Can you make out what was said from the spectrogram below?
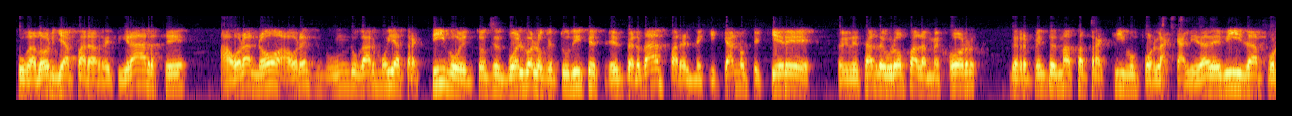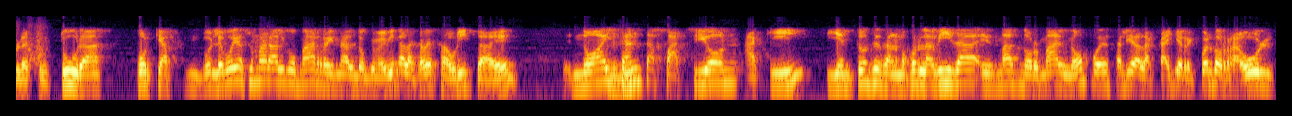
jugador ya para retirarse. Ahora no, ahora es un lugar muy atractivo. Entonces vuelvo a lo que tú dices, es verdad, para el mexicano que quiere regresar de Europa, a lo mejor de repente es más atractivo por la calidad de vida, por la estructura, porque le voy a sumar algo más, Reinaldo, que me viene a la cabeza ahorita, ¿eh? No hay tanta pasión aquí y entonces a lo mejor la vida es más normal, ¿no? Puedes salir a la calle. Recuerdo Raúl,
